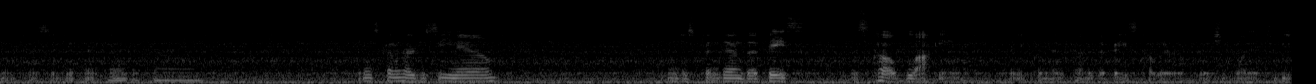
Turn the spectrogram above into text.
make this a different kind of flower. And it's kind of hard to see now. I'm just putting down the base. It's called blocking. Then you put in kind of the base color of what you want it to be.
